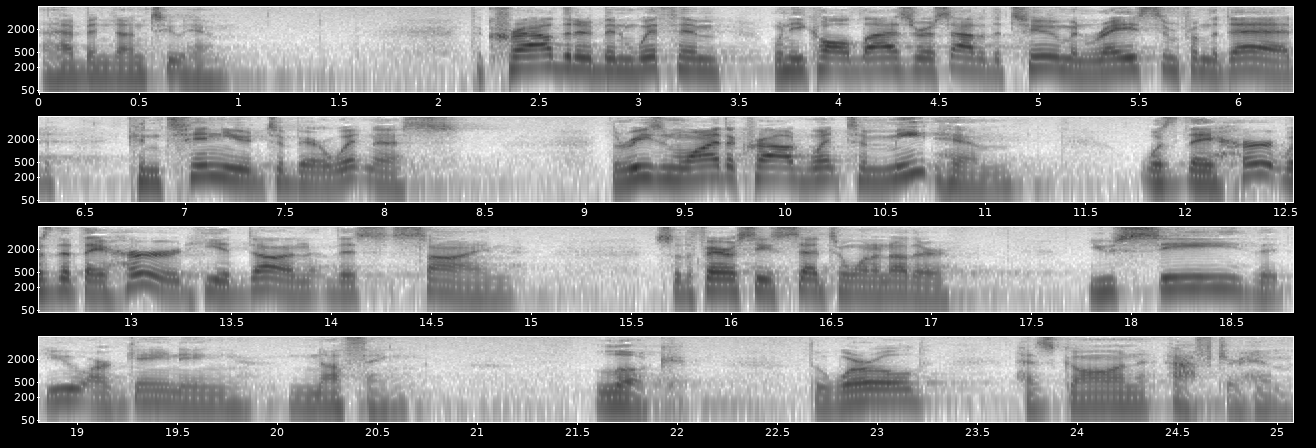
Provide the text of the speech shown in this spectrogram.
and had been done to him. The crowd that had been with him when he called Lazarus out of the tomb and raised him from the dead continued to bear witness. The reason why the crowd went to meet him was, they heard, was that they heard he had done this sign. So the Pharisees said to one another, You see that you are gaining nothing. Look, the world has gone after him.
